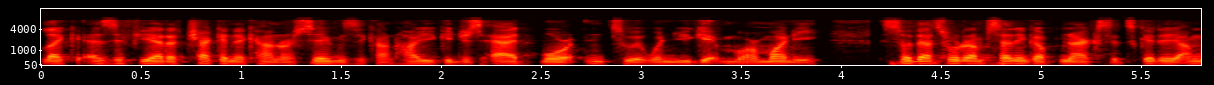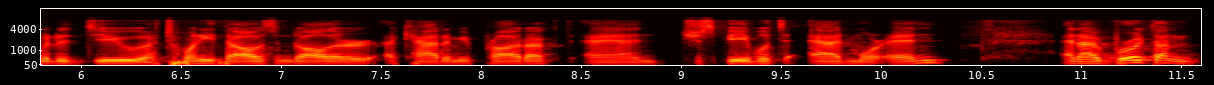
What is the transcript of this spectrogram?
like as if you had a checking account or savings account, how you could just add more into it when you get more money. So that's what I'm setting up next. It's gonna I'm gonna do a twenty thousand dollar academy product and just be able to add more in. And I've worked on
